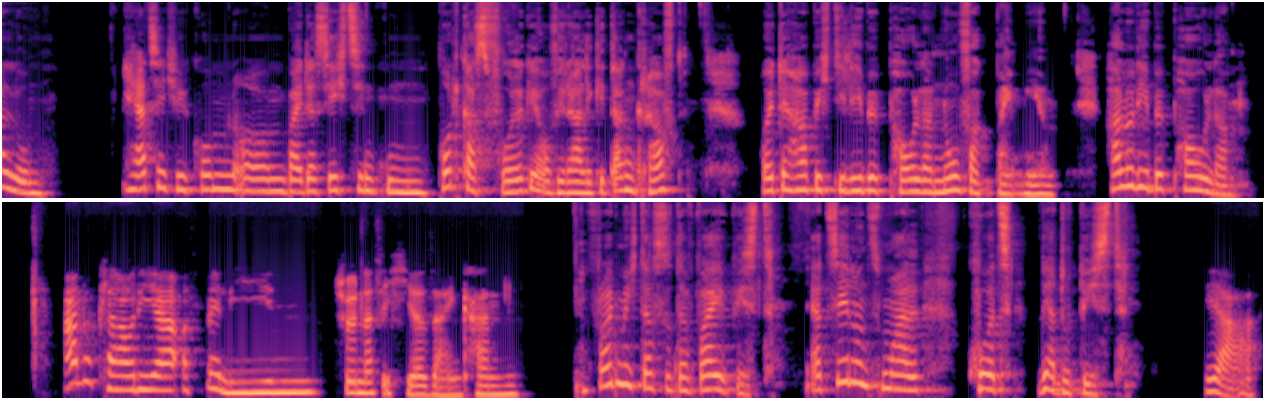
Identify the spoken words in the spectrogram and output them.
hallo. Herzlich willkommen ähm, bei der 16. Podcast-Folge auf Virale Gedankenkraft. Heute habe ich die liebe Paula Nowak bei mir. Hallo, liebe Paula. Hallo, Claudia aus Berlin. Schön, dass ich hier sein kann. Freut mich, dass du dabei bist. Erzähl uns mal kurz, wer du bist. Ja,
